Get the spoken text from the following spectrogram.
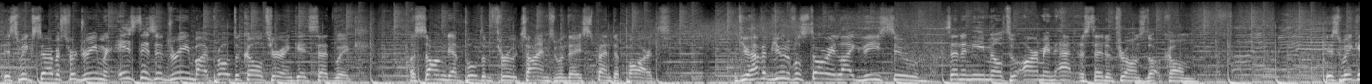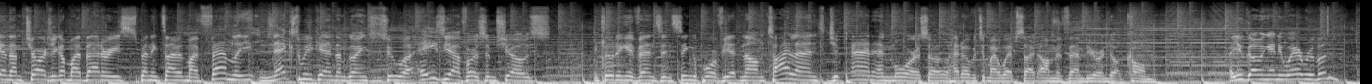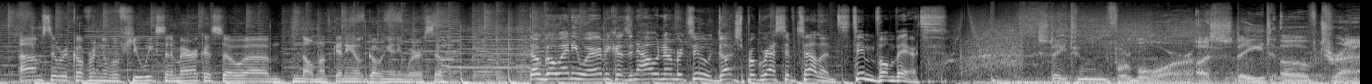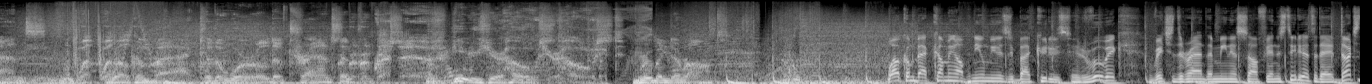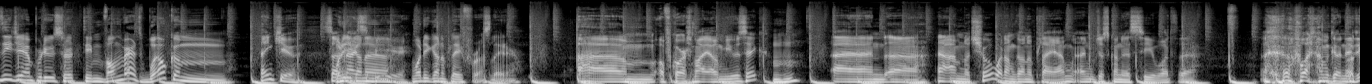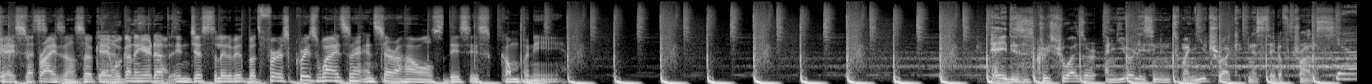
This week's service for Dreamer Is This a Dream by Protoculture and Gid Sedgwick. A song that pulled them through times when they spent apart. If you have a beautiful story like these two, send an email to armin at astateoftrance.com. This weekend I'm charging up my batteries, spending time with my family. Next weekend I'm going to uh, Asia for some shows, including events in Singapore, Vietnam, Thailand, Japan, and more. So head over to my website, arminvanbuuren.com. Are you going anywhere, Ruben? I'm still recovering of a few weeks in America, so um, no, I'm not getting going anywhere. So don't go anywhere because in hour number two, Dutch progressive talent Tim van Werd. Stay tuned for more A State of Trance. Wel- welcome back to the world of trance and progressive. Here's your host, your host, Ruben de Ronde. Welcome back. Coming up, new music by Kudus Rubik, Richard Durand, and Mina Safi in the studio today. Dutch DJ and producer Tim van Werd. Welcome. Thank you. So what nice are you gonna, to be here. What are you gonna play for us later? Um, of course, my own music, Mm-hmm. and uh, I'm not sure what I'm gonna play. I'm, I'm just gonna see what the what I'm gonna do. Okay, surprise us. Okay, yeah, we're gonna hear that in just a little bit. But first, Chris Schweizer and Sarah Howells. This is Company. Hey, this is Chris Schweizer, and you're listening to my new track in a state of trance. Your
